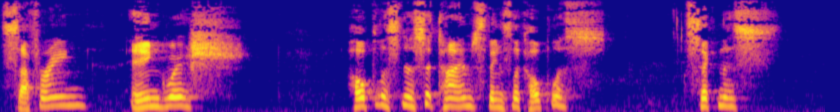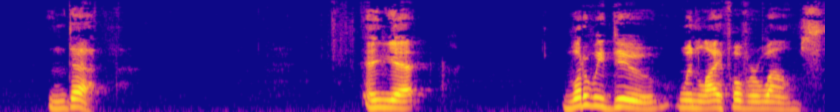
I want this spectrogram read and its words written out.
suffering, anguish, hopelessness at times. Things look hopeless, sickness, and death. And yet, what do we do when life overwhelms?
